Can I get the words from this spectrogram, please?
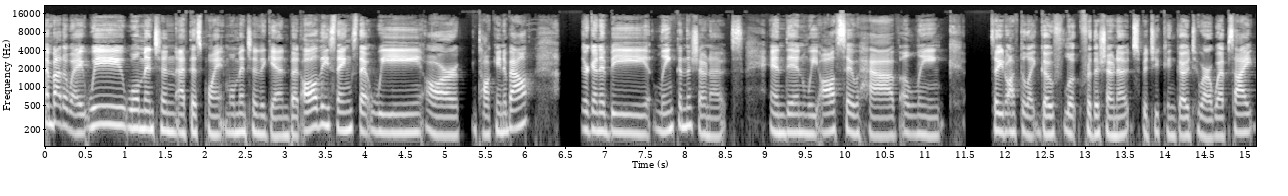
And by the way, we will mention at this point, we'll mention it again, but all these things that we are talking about, they're going to be linked in the show notes. And then we also have a link. So you don't have to like go look for the show notes, but you can go to our website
